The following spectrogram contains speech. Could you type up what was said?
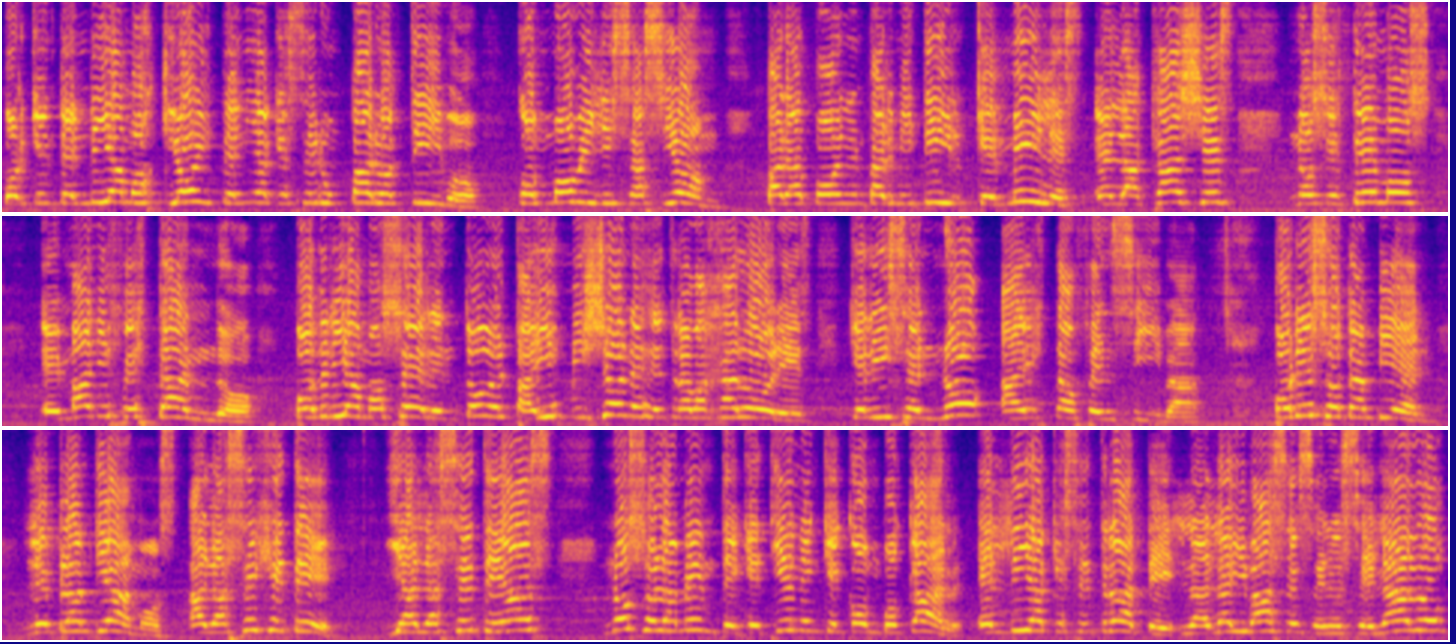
porque entendíamos que hoy tenía que ser un paro activo, con movilización, para permitir que miles en las calles nos estemos eh, manifestando. Podríamos ser en todo el país millones de trabajadores que dicen no a esta ofensiva. Por eso también le planteamos a la CGT y a las CTAs no solamente que tienen que convocar el día que se trate la ley bases en el Senado,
